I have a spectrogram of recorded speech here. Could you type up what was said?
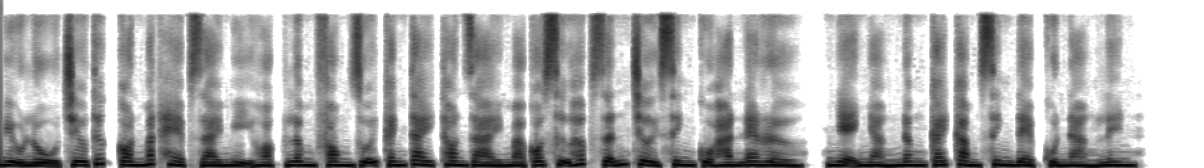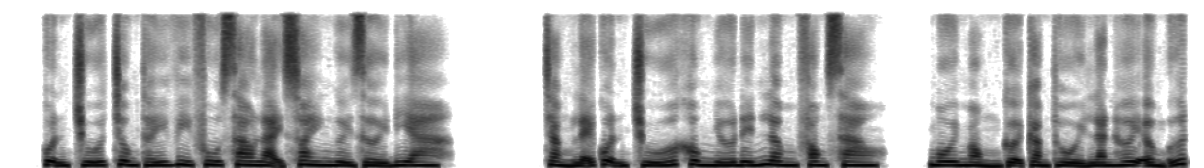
Biểu lộ trêu thức con mắt hẹp dài mị hoặc lâm phong duỗi cánh tay thon dài mà có sự hấp dẫn trời sinh của hắn R, nhẹ nhàng nâng cái cằm xinh đẹp của nàng lên. Quận chúa trông thấy vi phu sao lại xoay người rời đi a Chẳng lẽ quận chúa không nhớ đến Lâm Phong sao? Môi mỏng gợi cảm thổi làn hơi ẩm ướt,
